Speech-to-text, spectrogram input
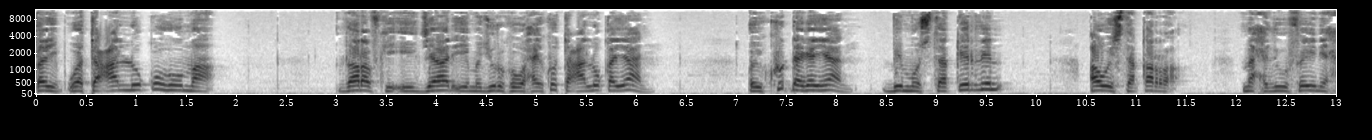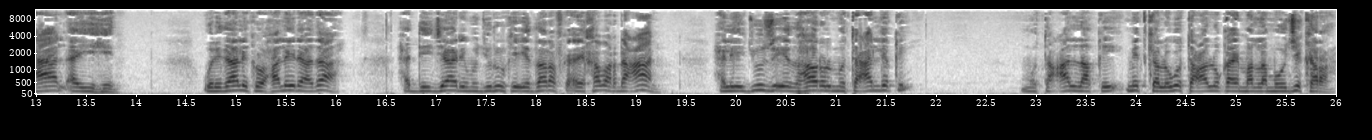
ayb wa tacaluquhumaa darafkii ijaar iyo majruurka waxay ku tacaluqayaan oy ku dhagayaan bimustaqirin aw istaqara maxduufeyni xaal ay yihiin. Walidaalika waxaa la yidhaahdaa haddii jaari majruurka iyo darafka ay khabar dhacaan hal yajuusu idhaaru lmutacaliqi mutacalaqi midka lagu tacaluqay ma la muuji karaa?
